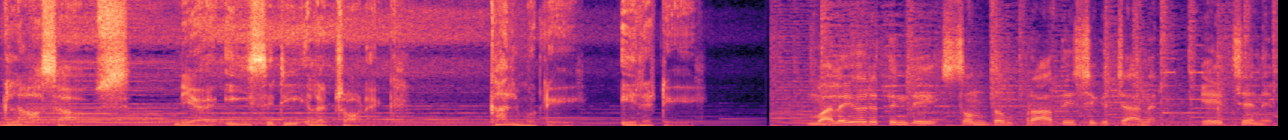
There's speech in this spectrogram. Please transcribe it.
glass house near E city electronic Kalmutti Iritty. മലയോരത്തിന്റെ സ്വന്തം പ്രാദേശിക ചാനൽ എ ചാനൽ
